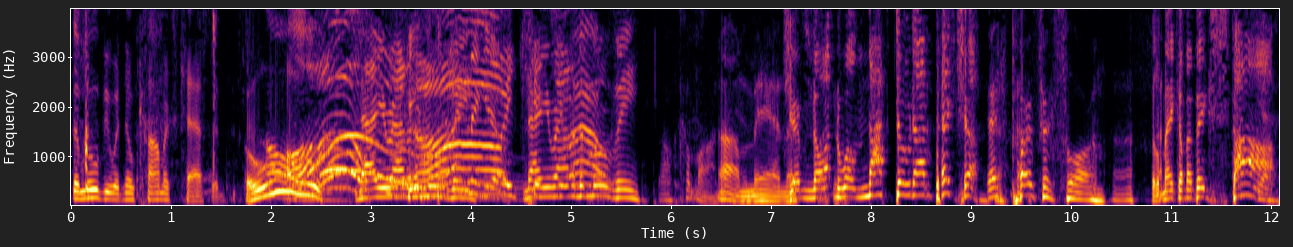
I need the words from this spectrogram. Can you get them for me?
the movie with no comics casted. Ooh, now you're out of the Oh, movie. Now you're you out of the out. movie. Oh come on. Oh man, Jim that's Norton will not do that picture. That's perfect for him. It'll make him a big star.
